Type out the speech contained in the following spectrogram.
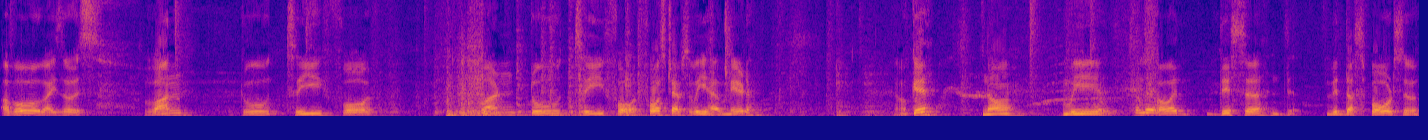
above risers. One, two, three, four. One, two, three, four. Four steps we have made. Okay. Now we cover this uh, th- with the sports. Uh,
